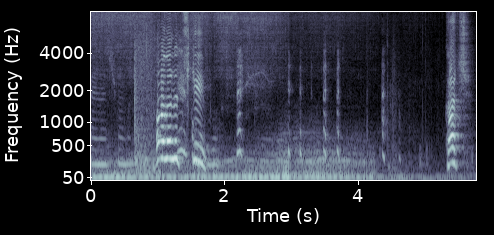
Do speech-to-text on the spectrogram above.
Ben açmadım. Ananı sikeyim. Kaç.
